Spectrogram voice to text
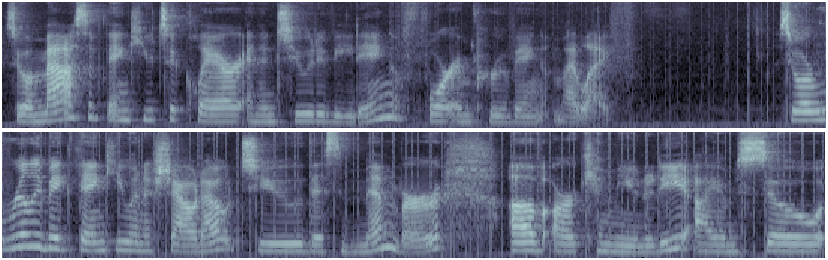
So, a massive thank you to Claire and Intuitive Eating for improving my life. So, a really big thank you and a shout out to this member of our community. I am so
